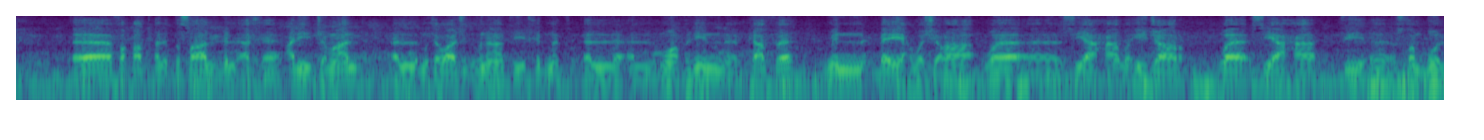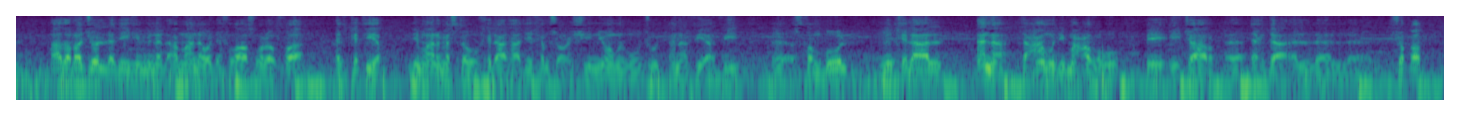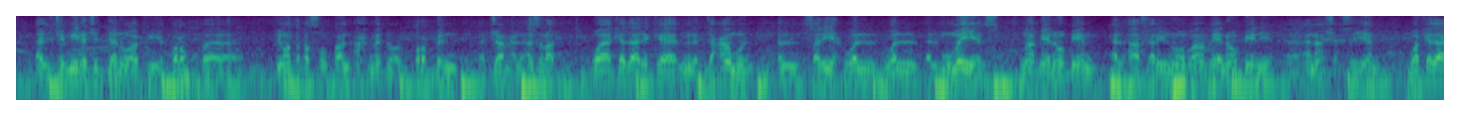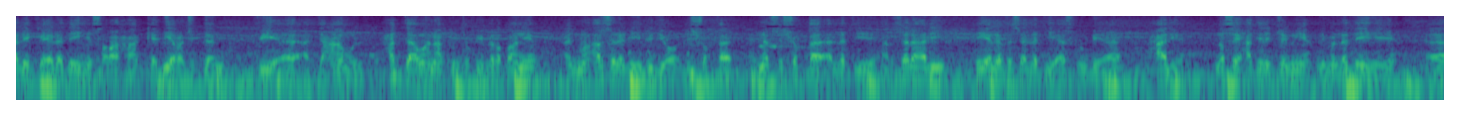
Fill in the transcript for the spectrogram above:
آه، فقط الاتصال بالأخ علي جمال المتواجد هنا في خدمة ال- المواطنين كافة من بيع وشراء وسياحة وإيجار وسياحة في آه، إسطنبول هذا الرجل لديه من الأمانة والإخلاص والوفاء الكثير لما لمسته خلال هذه 25 يوم الموجود أنا فيها في آه، إسطنبول من خلال أنا تعاملي معه بإيجار آه، إحدى ال- ال- الشقق الجميلة جدا وفي قرب آه، في منطقة السلطان أحمد والقرب من الجامع الأزرق وكذلك من التعامل الصريح وال- والمميز ما بينه وبين الآخرين وما بينه وبيني آه، أنا شخصيا وكذلك لديه صراحة كبيرة جدا في آه، التعامل. حتى وأنا كنت في بريطانيا عندما أرسل لي فيديو للشقة نفس الشقة التي أرسلها لي هي نفس التي أسكن بها حاليا. نصيحتي للجميع لمن لديه آه،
